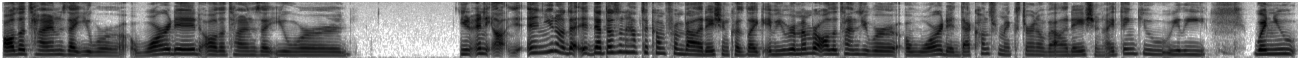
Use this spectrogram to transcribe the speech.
all the times that you were awarded all the times that you were you know and uh, and you know that that doesn't have to come from validation because like if you remember all the times you were awarded that comes from external validation. I think you really when you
